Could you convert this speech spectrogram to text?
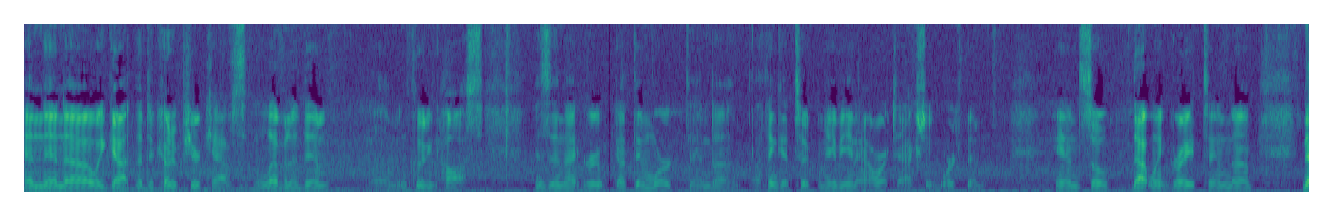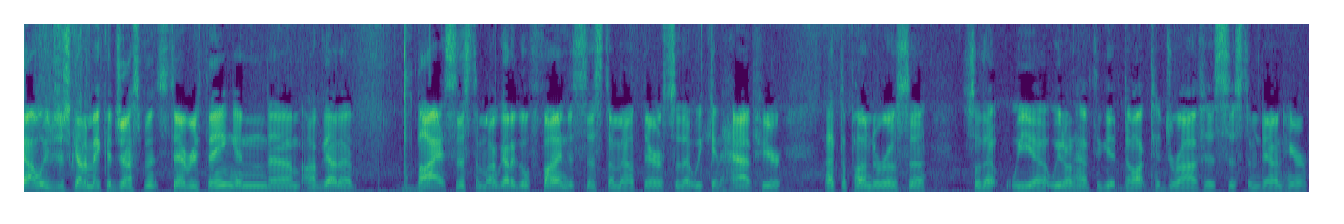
and then uh, we got the Dakota Pure calves, 11 of them, um, including Hoss is in that group, got them worked, and uh, I think it took maybe an hour to actually work them. And so that went great and uh, now we've just got to make adjustments to everything and um, I've got to buy a system. I've got to go find a system out there so that we can have here at the Ponderosa so that we uh, we don't have to get Doc to drive his system down here.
